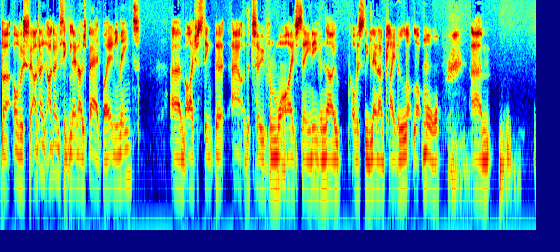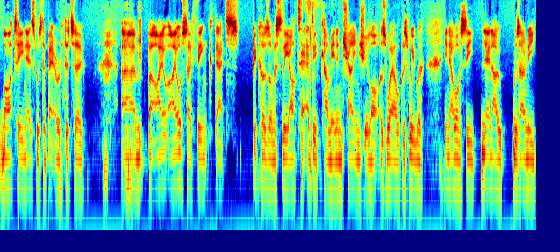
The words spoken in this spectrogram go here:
but obviously, I don't. I don't think Leno's bad by any means. Um, I just think that out of the two, from what I've seen, even though obviously Leno played a lot, lot more, um, Martinez was the better of the two. Um, but I, I also think that's because obviously Arteta did come in and change a lot as well. Because we were, you know, obviously Leno was only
